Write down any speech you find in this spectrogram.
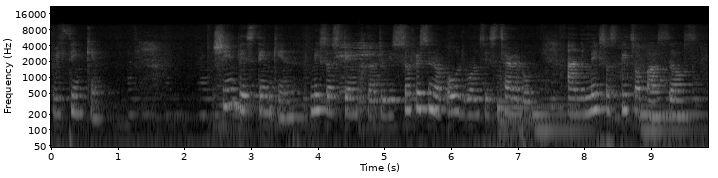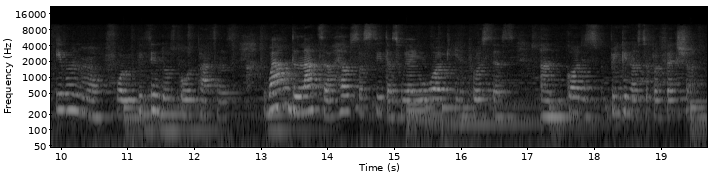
free thinking. Shame based thinking makes us think that the resurfacing of old wounds is terrible and it makes us beat up ourselves even more for repeating those old patterns, while the latter helps us see that we are a work in process and God is bringing us to perfection.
